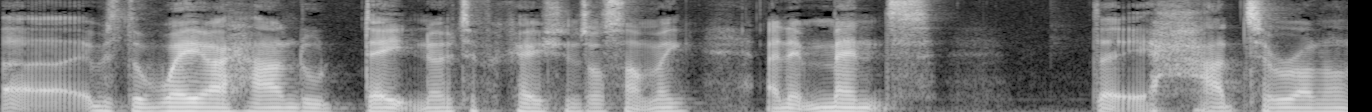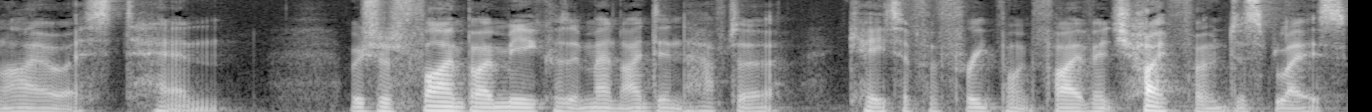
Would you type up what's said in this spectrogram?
Uh, it was the way I handled date notifications or something, and it meant that it had to run on iOS 10, which was fine by me because it meant I didn't have to cater for 3.5 inch iPhone displays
